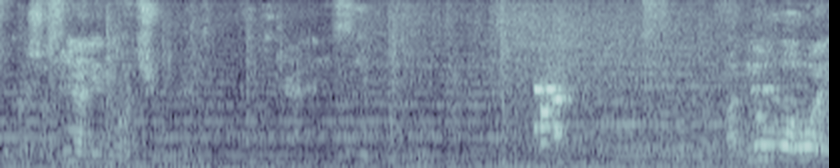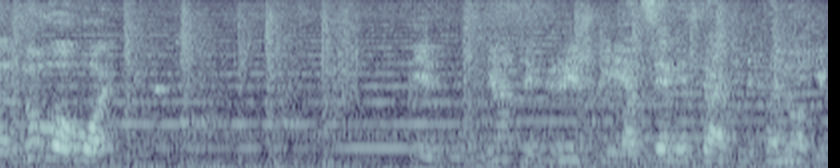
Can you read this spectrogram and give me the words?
Сука, що сняли ночью, блядь. Одну в огонь, одну в огонь. Под 7,5 полетный.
